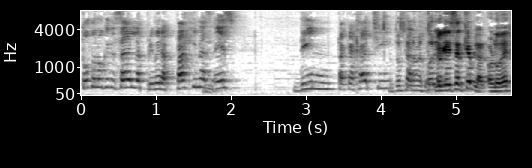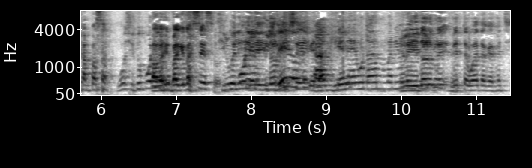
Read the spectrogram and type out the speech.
todo lo que te sale en las primeras páginas es Din Takahashi. Entonces, a lo mejor Lo que dice el Kepler, o lo dejan pasar. Weón, si tú pones, Para, para que pase eso. si tú el- pones el editor dice de que también es una maniobra El editor de, de esta weá Takahashi.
